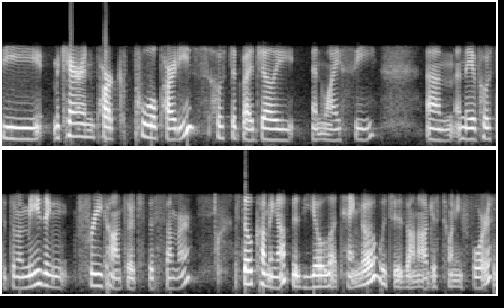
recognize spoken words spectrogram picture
the McCarren Park Pool Parties, hosted by Jelly NYC, um, and they have hosted some amazing free concerts this summer. Still coming up is Yola Tango, which is on August 24th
